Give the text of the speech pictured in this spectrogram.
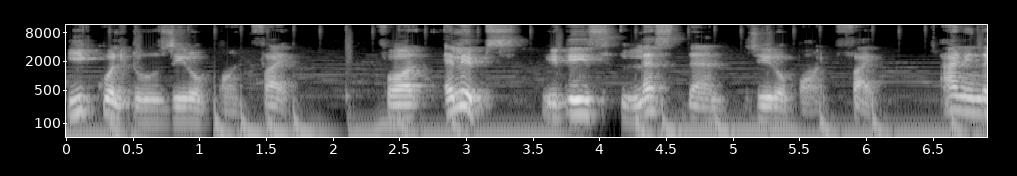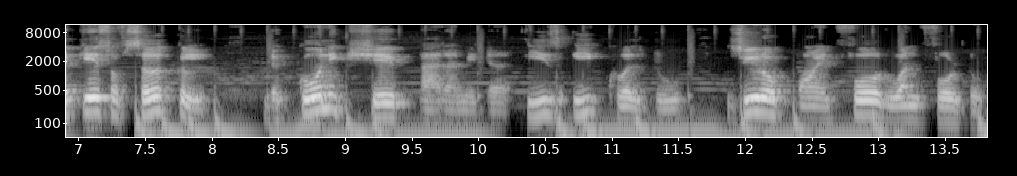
equal to 0.5. For ellipse, it is less than 0.5. And in the case of circle, the conic shape parameter is equal to 0.4142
